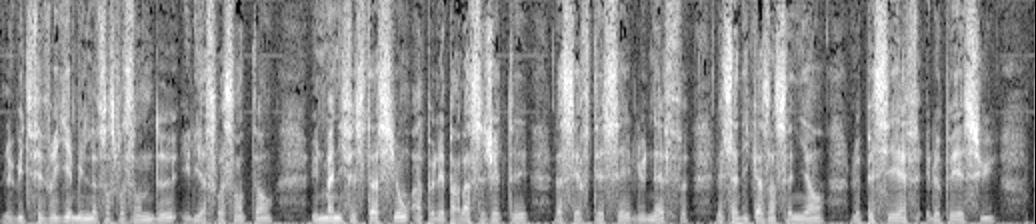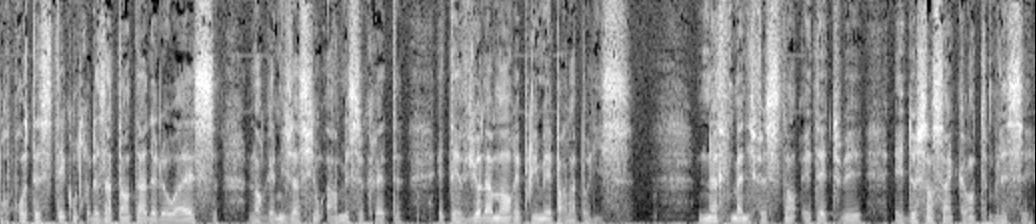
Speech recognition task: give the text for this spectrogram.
Le 8 février 1962, il y a soixante ans, une manifestation appelée par la CGT, la CFTC, l'UNEF, les syndicats enseignants, le PCF et le PSU pour protester contre les attentats de l'OAS, l'organisation armée secrète, était violemment réprimée par la police. Neuf manifestants étaient tués et deux cent cinquante blessés.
